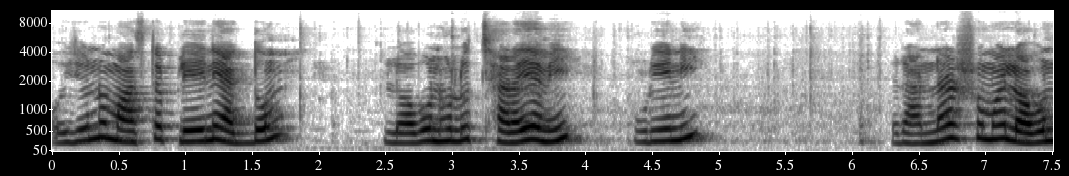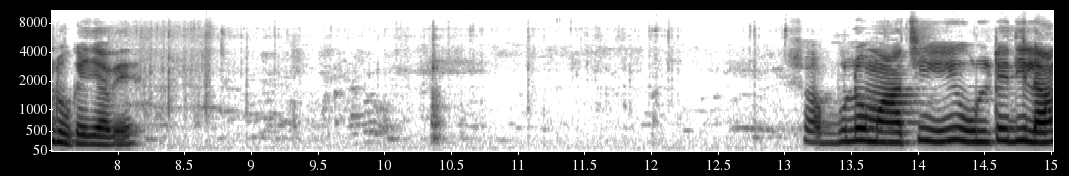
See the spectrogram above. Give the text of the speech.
ওই জন্য মাছটা প্লেনে একদম লবণ হলুদ ছাড়াই আমি পুড়িয়ে নিই। রান্নার সময় লবণ ঢুকে যাবে। সবগুলো মাছই উল্টে দিলাম।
